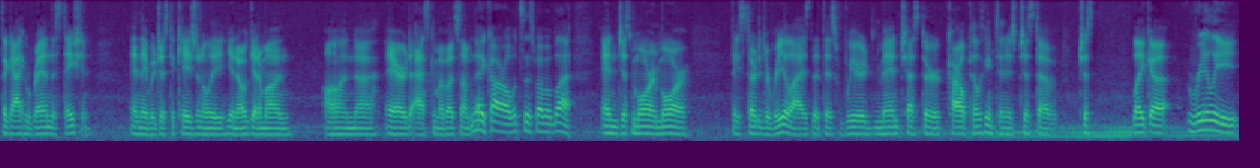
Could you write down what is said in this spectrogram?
the guy who ran the station and they would just occasionally, you know, get him on on uh, air to ask him about something. Hey, Carl, what's this? Blah blah blah. And just more and more, they started to realize that this weird Manchester Carl Pilkington is just a just like a really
